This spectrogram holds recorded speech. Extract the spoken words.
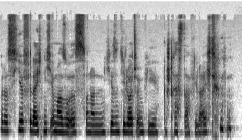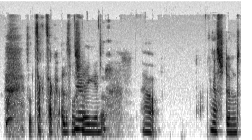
weil das hier vielleicht nicht immer so ist, sondern hier sind die Leute irgendwie gestresster vielleicht. so zack, zack, alles muss ja, schnell gehen. Doch. Ja, das stimmt.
